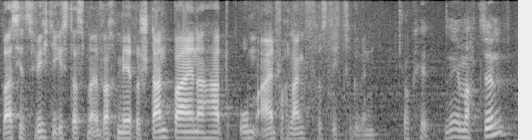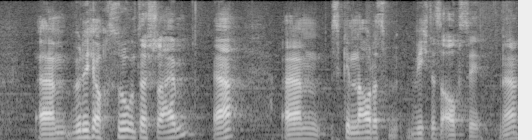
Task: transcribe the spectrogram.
Was jetzt wichtig ist, dass man einfach mehrere Standbeine hat, um einfach langfristig zu gewinnen. Okay, nee, macht Sinn. Ähm, würde ich auch so unterschreiben. Ja? Ähm, ist genau das, wie ich das auch sehe. Ne?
